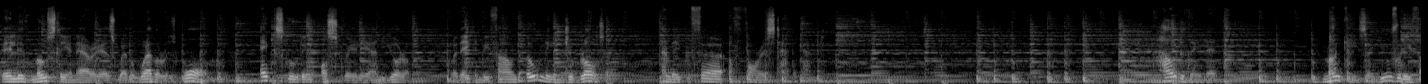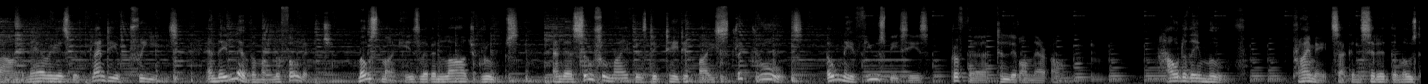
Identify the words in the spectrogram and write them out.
They live mostly in areas where the weather is warm, excluding Australia and Europe, where they can be found only in Gibraltar, and they prefer a forest habitat. How do they live? Monkeys are usually found in areas with plenty of trees, and they live among the foliage. Most monkeys live in large groups, and their social life is dictated by strict rules. Only a few species prefer to live on their own. How do they move? Primates are considered the most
